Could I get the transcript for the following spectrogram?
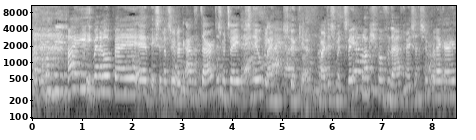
Hi, ik ben er ook bij en ik zit natuurlijk aan de taart. Het is, mijn tweede, het is een heel klein stukje, maar het is mijn tweede plakje van vandaag. Hij is echt super lekker.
